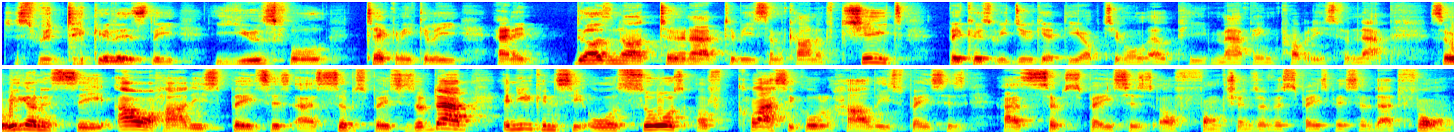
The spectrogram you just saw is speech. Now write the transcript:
just ridiculously useful technically and it does not turn out to be some kind of cheat because we do get the optimal LP mapping properties from that. So we're going to see our Hardy spaces as subspaces of that, and you can see all sorts of classical Hardy spaces as subspaces of functions of a space space of that form.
